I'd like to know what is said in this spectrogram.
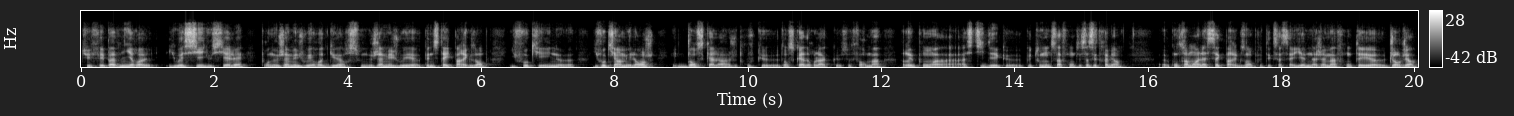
Tu fais pas venir euh, USC et UCLA pour ne jamais jouer Rutgers ou ne jamais jouer Penn State par exemple. Il faut qu'il y il faut qu'il y ait un mélange. Et dans ce cas-là, je trouve que dans ce cadre-là, que ce format répond à, cette idée que, que tout le monde s'affronte et ça c'est très bien. Euh, contrairement à la SEC par exemple, où Texas A&M n'a jamais affronté euh, Georgia.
